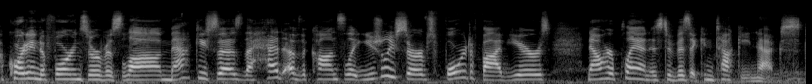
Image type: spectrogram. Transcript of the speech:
According to Foreign Service law, Maki says the head of the consulate usually serves four to five years. Now her plan is to visit Kentucky next.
